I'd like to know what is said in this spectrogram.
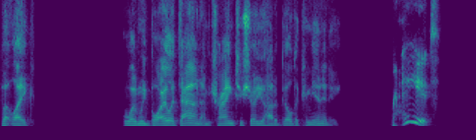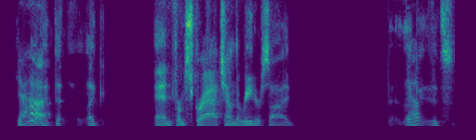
but like when we boil it down i'm trying to show you how to build a community. Right. Yeah. Right? like, the, like and from scratch on the reader side like yep. it's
